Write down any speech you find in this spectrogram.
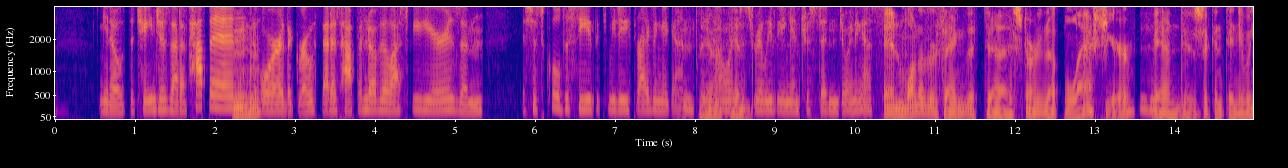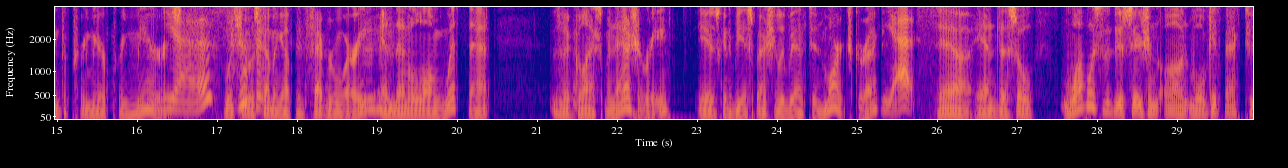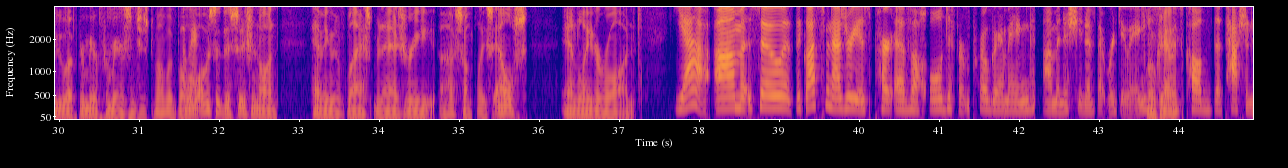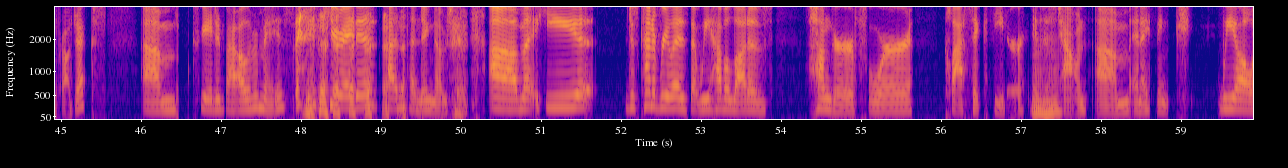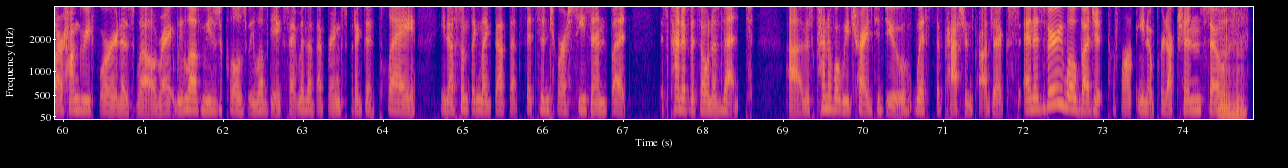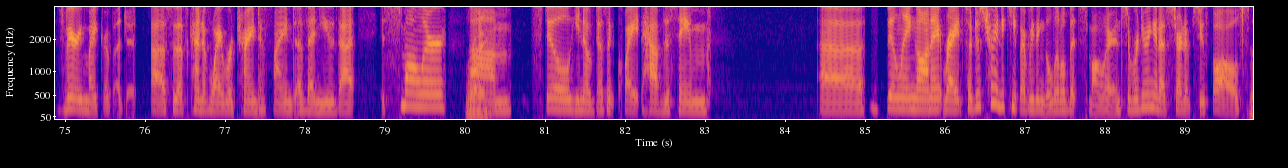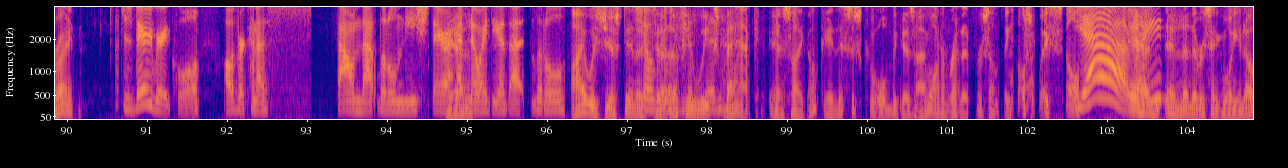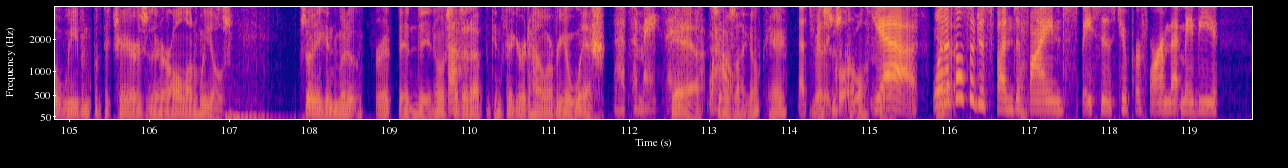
you know, the changes that have happened Mhm. or the growth that has happened over the last few years, and it's just cool to see the community thriving again, you Yeah, know, and, and- just really being interested in joining us. And one other thing that uh, started up last year Mhm. and is uh, continuing the Premiere Premieres, Yes. which was coming up in February, Mhm. and then along with that, the Glass Menagerie is going to be a special event in March, correct? yes. Yeah, and uh, so what was the decision on? We'll get back to uh, Premiere Premieres in just a moment, but Okay. what was the decision on having the Glass Menagerie uh, someplace else and later on? Yeah. Um, so the Glass Menagerie is part of a whole different programming um, initiative that we're doing. Okay. So it's called the Passion Projects, um, created by Oliver Mays, curated, patent pending. No, I'm. Um, he just kind of realized that we have a lot of hunger for classic theater in this Mhm. town. Um, and I think we all are hungry for it as well, right? We love musicals, we love the excitement that that brings, but a good play, you know, something like that that fits into our season, but it's kind of its own event. Uh, it's kind of what we tried to do with the passion projects, and it's very low budget perform, you know, production. So Mhm. it's very micro budget. Uh, so that's kind of why we're trying to find a venue that is smaller, Right. um, still, you know, doesn't quite have the same uh billing on it, right? So just trying to keep everything a little bit smaller. And so we're doing it at Startup Sioux Falls, Right. which is very very cool. Oliver kind of s- found that little niche there. I had no idea that little I was just in it uh, a few weeks back, and it's like, okay, this is cool because I want to rent it for something else myself. Yeah, and, right? And then they were saying, well, you know, we even put the chairs; they're all on wheels, so you can maneuver it and you know set it up and configure it however you wish. That's amazing. Yeah. So I was like, okay, That's really this is cool. cool. So, yeah. Well, yeah. it's also just fun to find spaces to perform that maybe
